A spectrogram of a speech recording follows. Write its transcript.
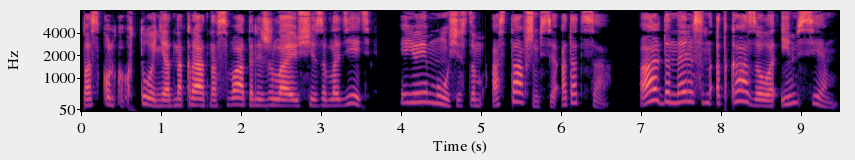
поскольку к той неоднократно сватали желающие завладеть ее имуществом, оставшимся от отца. Альда Нельсон отказывала им всем,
